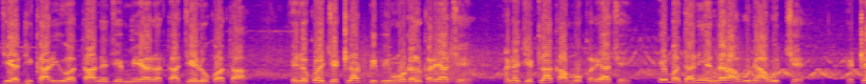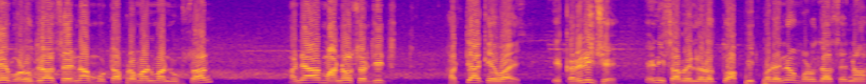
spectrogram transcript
જે અધિકારીઓ હતા અને જે મેયર હતા, જે લોકો હતા, એ લોકોએ જેટલા પીપી મોડલ કર્યા છે અને જેટલા કામો કર્યા છે, એ બધાની અંદર આવું ને આવું જ છે. એટલે વડોદરા શહેરના મોટા પ્રમાણમાં નુકસાન અને આ માનવ સર્જિત હત્યા કહેવાય એ કરેલી છે, એની સામે લડત તો આપવી જ પડે ને. વડોદરા શહેરના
